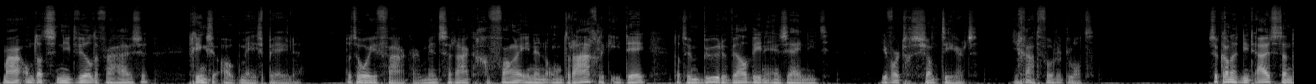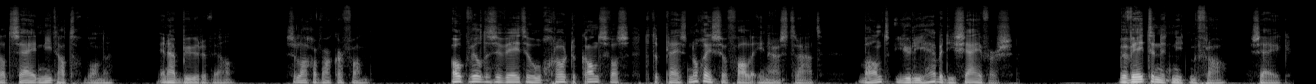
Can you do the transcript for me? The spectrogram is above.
Maar omdat ze niet wilde verhuizen, ging ze ook meespelen. Dat hoor je vaker. Mensen raken gevangen in een ondraaglijk idee dat hun buren wel winnen en zij niet. Je wordt gechanteerd. Je gaat voor het lot. Ze kan het niet uitstaan dat zij niet had gewonnen. En haar buren wel. Ze lag er wakker van. Ook wilde ze weten hoe groot de kans was dat de prijs nog eens zou vallen in haar straat. Want jullie hebben die cijfers. We weten het niet, mevrouw, zei ik.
